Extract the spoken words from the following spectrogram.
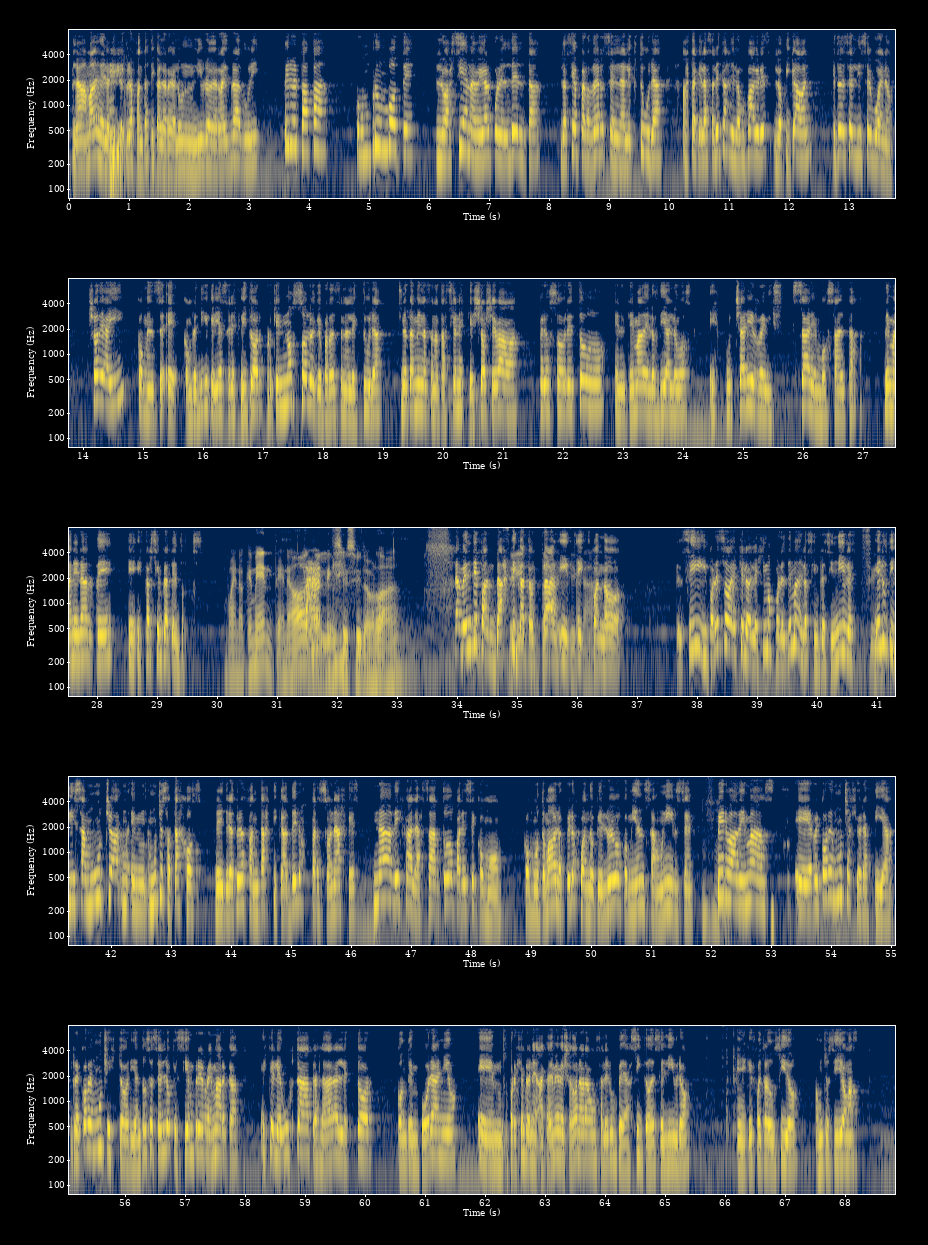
La mamá desde la literatura fantástica le regaló un libro de Ray Bradbury, pero el papá compró un bote, lo hacía navegar por el delta, lo hacía perderse en la lectura, hasta que las aletas de los bagres lo picaban. Entonces él dice, bueno, yo de ahí comencé, eh, comprendí que quería ser escritor, porque no solo hay que perderse en la lectura, sino también las anotaciones que yo llevaba, pero sobre todo en el tema de los diálogos, escuchar y revisar en voz alta, de manera de eh, estar siempre atentos. Bueno, qué mente, ¿no? Sí, sí, la verdad. ¿eh? Una mente fantástica total. Y, cuando Sí, y por eso es que lo elegimos por el tema de los imprescindibles. Él utiliza mucho, em, muchos atajos de literatura fantástica, de los personajes, nada deja al azar, todo parece como, como tomado los pelos cuando que luego comienza a unirse, pero además eh, recorre mucha geografía y recorre mucha historia. Entonces él lo que siempre remarca es que le gusta trasladar al lector contemporáneo, em, por ejemplo en Academia Belladón ahora vamos a leer un pedacito de ese libro eh, que fue traducido a muchos idiomas,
